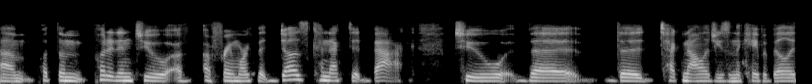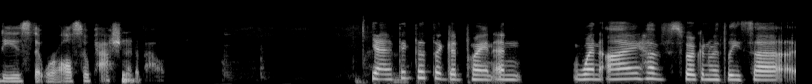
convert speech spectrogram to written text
um, put them put it into a, a, framework that does connect it back to the the technologies and the capabilities that we're also passionate about. Yeah i think that's a good point. And when i have spoken with lisa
